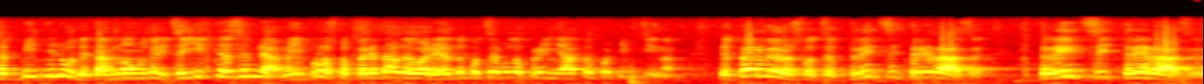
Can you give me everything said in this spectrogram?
це бідні люди там в новому дорі, це їхня земля. Ми їм просто передали в оренду, бо це було прийнято потім цінам. Тепер виросло це в 33 рази. В 33 рази.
